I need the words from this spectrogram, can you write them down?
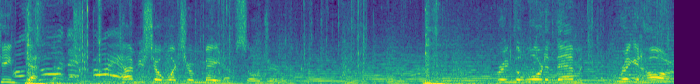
Team deathmatch. Time to show what you're made of, soldier. Bring the war to them and bring it hard.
